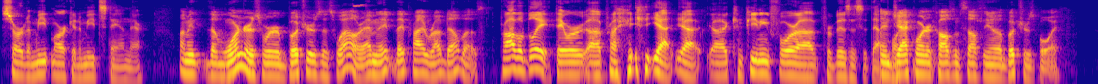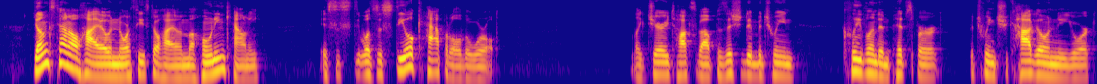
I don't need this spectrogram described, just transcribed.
started a meat market, a meat stand there. I mean, the Warners were butchers as well, right? I mean, they, they probably rubbed elbows. Probably they were uh, probably yeah yeah uh, competing for uh, for business at that And point. Jack Warner calls himself, you know, a butcher's boy. Youngstown, Ohio, in northeast Ohio, in Mahoning County, is the, was the steel capital of the world. Like Jerry talks about, positioned in between Cleveland and Pittsburgh, between Chicago and New York.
